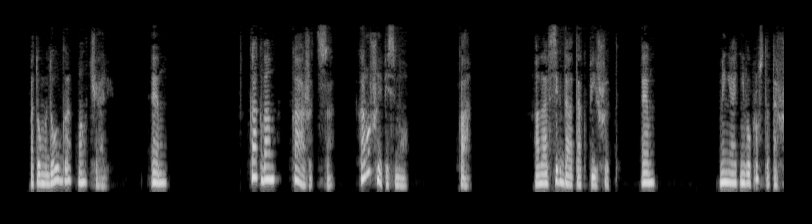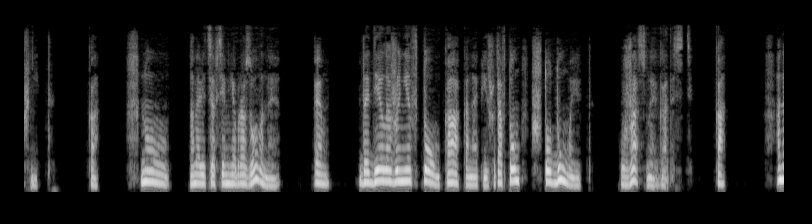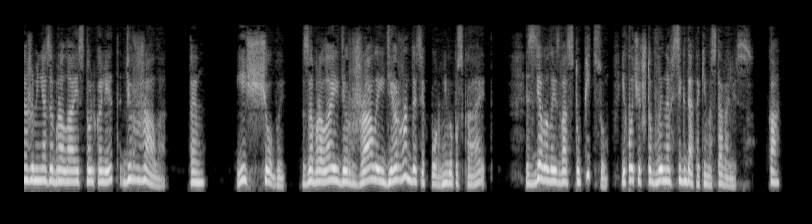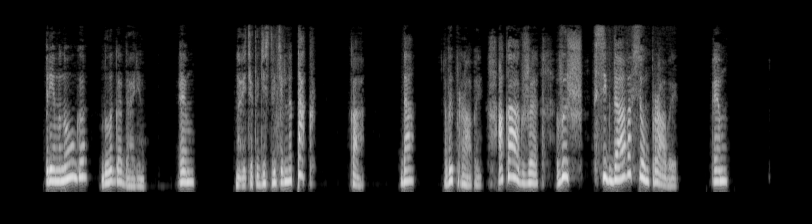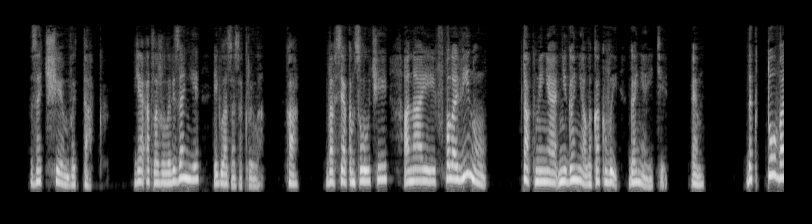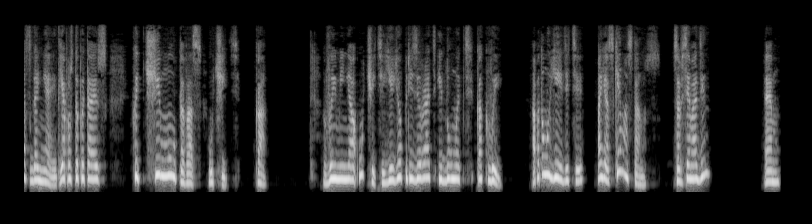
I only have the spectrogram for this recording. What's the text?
Потом мы долго молчали. М. Как вам кажется, хорошее письмо? К. Она всегда так пишет. М. Меня от него просто тошнит. К. Ну, она ведь совсем не образованная. М. Да дело же не в том, как она пишет, а в том, что думает. Ужасная гадость. К. Она же меня забрала и столько лет держала. М. Еще бы. Забрала и держала, и держит до сих пор, не выпускает. Сделала из вас тупицу и хочет, чтобы вы навсегда таким оставались. К. Премного благодарен. М. Но ведь это действительно так. К. Да, вы правы. А как же? Вы ж всегда во всем правы. М. Зачем вы так? Я отложила вязание и глаза закрыла. К. Во всяком случае, она и в половину так меня не гоняла, как вы гоняете. М. Да кто вас гоняет? Я просто пытаюсь хоть чему-то вас учить. К. Вы меня учите ее презирать и думать, как вы, а потом уедете, а я с кем останусь? Совсем один? М.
